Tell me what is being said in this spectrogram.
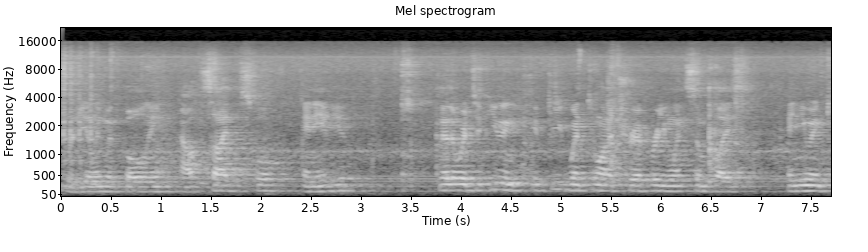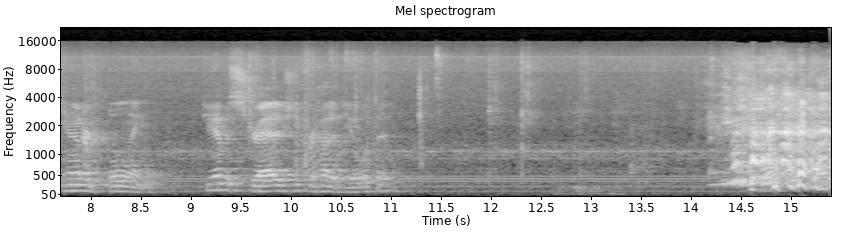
for dealing with bullying outside the school, any of you? In other words, if you, if you went to on a trip or you went someplace and you encountered bullying, do you have a strategy for how to deal with it?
